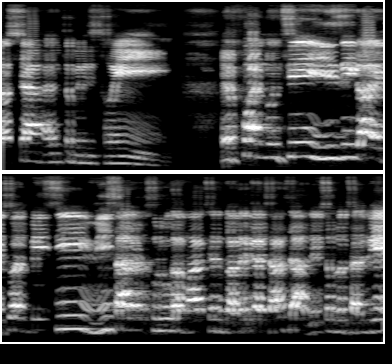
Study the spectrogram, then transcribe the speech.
Russia health ministry. F one నుంచి ఈజీగా హెచ్ వన్ బీసీ వీసాలను సులువుగా మార్చేందుకు అమెరికా ఛాన్స్ ఆ దేశంలో చదివే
